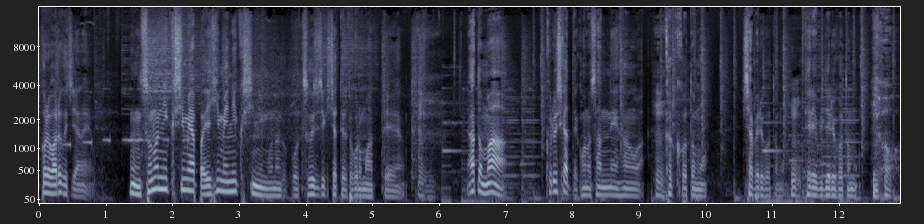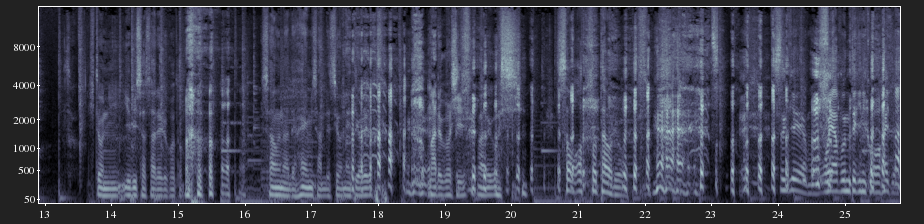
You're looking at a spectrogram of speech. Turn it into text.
これ悪口じゃないよ。うん、その憎しみはやっぱ愛媛憎しにもなんかこう通じてきちゃってるところもあって、うん。あとまあ、苦しかったよ、この3年半は。うん書くことも、喋ることも、うんテレビ出ることも、人に指さされることも、サウナで早見さんですよねって言われること 丸腰。丸腰。そーっとタオルを。すげえ、もう親分的にこう入ってる。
